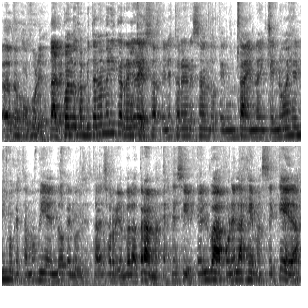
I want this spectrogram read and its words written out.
háblate con furia. Dale. Cuando Capitán América regresa, él está regresando en un timeline que no es el mismo que estamos viendo en donde se está desarrollando la trama. Es decir, él va, pone la gema, se queda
